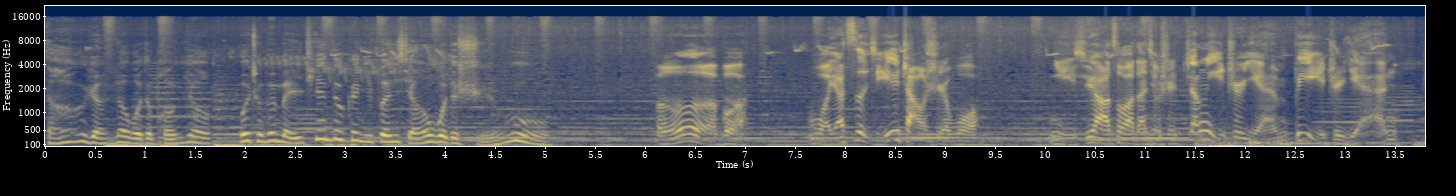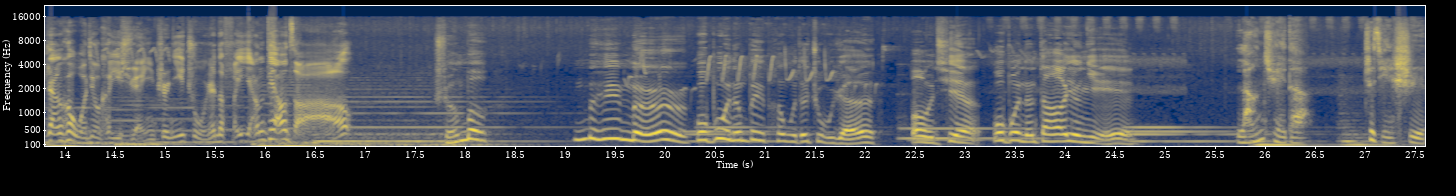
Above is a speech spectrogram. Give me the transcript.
当然了，我的朋友，我准备每天都跟你分享我的食物。不不，我要自己找食物。你需要做的就是睁一只眼闭一只眼，然后我就可以选一只你主人的肥羊叼走。什么？没门儿！我不能背叛我的主人。抱歉，我不能答应你。狼觉得这件事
